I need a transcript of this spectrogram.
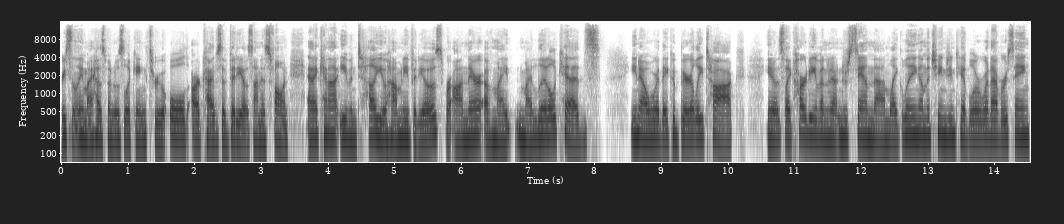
Recently, my husband was looking through old archives of videos on his phone, and I cannot even tell you how many videos were on there of my my little kids you know, where they could barely talk. You know, it's like hard to even understand them, like laying on the changing table or whatever, saying,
